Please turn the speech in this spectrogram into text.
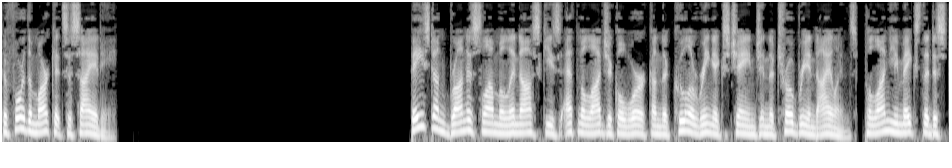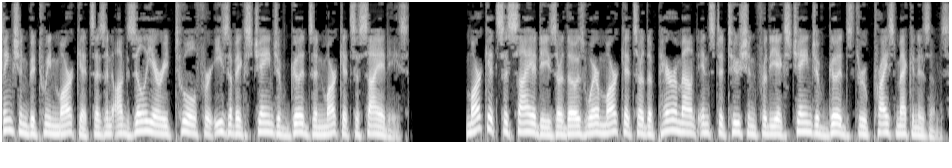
Before the market society Based on Bronislaw Malinowski's ethnological work on the Kula ring exchange in the Trobriand Islands, Polanyi makes the distinction between markets as an auxiliary tool for ease of exchange of goods and market societies. Market societies are those where markets are the paramount institution for the exchange of goods through price mechanisms.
